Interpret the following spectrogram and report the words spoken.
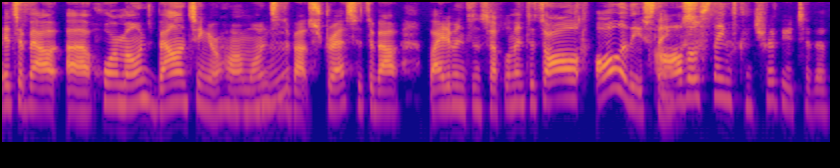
It's about uh, hormones, balancing your hormones. Mm-hmm. It's about stress. It's about vitamins and supplements. It's all all of these things. All those things contribute to the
